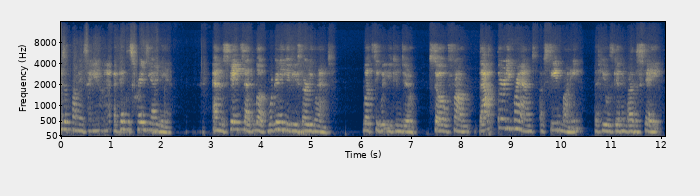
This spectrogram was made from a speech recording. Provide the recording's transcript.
went to me and said, you know, I've got this crazy idea. And the state said, look, we're going to give you 30 grand. Let's see what you can do. So from that 30 grand of seed money that he was given by the state,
